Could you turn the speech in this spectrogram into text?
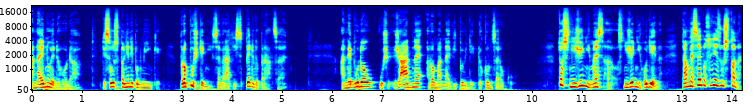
A najednou je dohoda, kdy jsou splněny podmínky. Propuštění se vrátí zpět do práce a nebudou už žádné hromadné výpovědi do konce roku. To snížení mes a snížení hodin tam ve své podstatě zůstane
